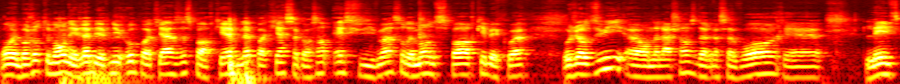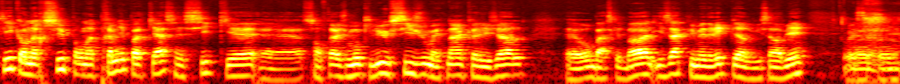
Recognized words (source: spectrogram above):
Bon, et bonjour tout le monde et bienvenue au podcast de Sport Québec. Le podcast se concentre exclusivement sur le monde du sport québécois. Aujourd'hui, euh, on a la chance de recevoir euh, l'invité qu'on a reçu pour notre premier podcast ainsi que euh, son frère jumeau qui lui aussi joue maintenant en collégial au basketball, Isaac puis Médéric Pierre-Louis. Ça va bien? Oui, ça va bien.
